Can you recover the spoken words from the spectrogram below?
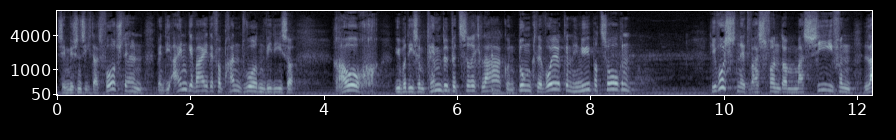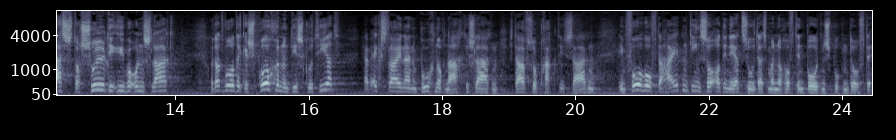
Sie müssen sich das vorstellen, wenn die Eingeweide verbrannt wurden, wie dieser Rauch über diesem Tempelbezirk lag und dunkle Wolken hinüberzogen. Die wussten etwas von der massiven Last der Schuld, die über uns lag. Und dort wurde gesprochen und diskutiert. Ich habe extra in einem Buch noch nachgeschlagen. Ich darf so praktisch sagen, im Vorhof der Heiden ging es so ordinär zu, dass man noch auf den Boden spucken durfte.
